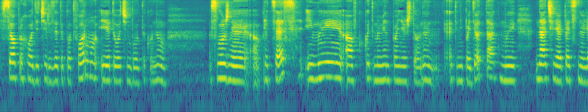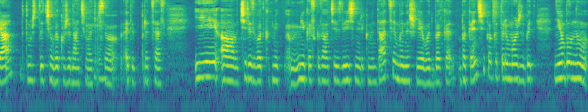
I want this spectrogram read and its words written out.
Все проходит через эту платформу, и это очень был такой, ну, сложный а, процесс, и мы а, в какой-то момент поняли, что ну, это не пойдет так, мы начали опять с нуля, потому что человек уже начал mm-hmm. это все, этот процесс. И а, через вот, как Мика сказала, через личные рекомендации мы нашли вот бэк бэкендщика, который, может быть, не был, ну,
